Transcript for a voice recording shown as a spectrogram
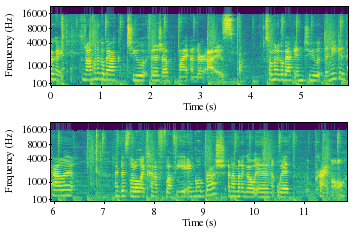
Okay, so now I'm to go back to finish up my under eyes. So I'm to go back into the Naked palette I have this little like kind of fluffy angled brush and I'm gonna go in with Primal.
